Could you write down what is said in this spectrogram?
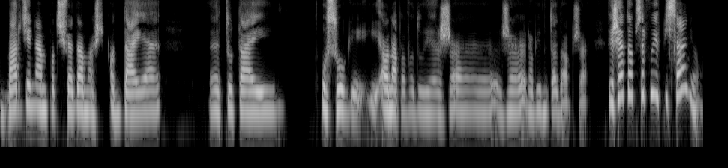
bardziej nam podświadomość oddaje e, tutaj usługi i ona powoduje, że, że robimy to dobrze. Wiesz, ja to obserwuję w pisaniu.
